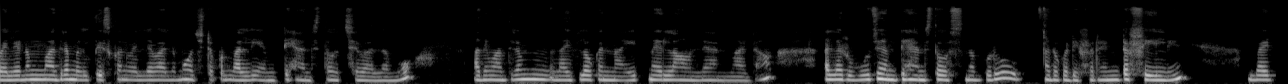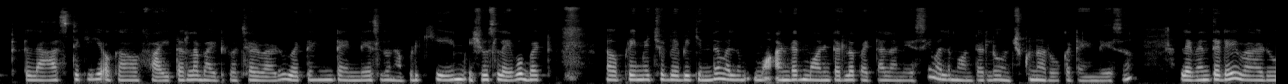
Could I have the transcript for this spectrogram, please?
వెళ్ళడం మాత్రం మిల్క్ తీసుకొని వెళ్ళే వాళ్ళము. వచ్చేటప్పుడు మళ్ళీ ఎంటీ హ్యాండ్స్తో వచ్చేవాళ్ళము అది మాత్రం లైఫ్లో ఒక నైట్ మేర్లా ఉండే అనమాట అలా రోజు ఎంటీ హ్యాండ్స్తో వస్తున్నప్పుడు అదొక డిఫరెంట్ ఫీలింగ్ బట్ లాస్ట్కి ఒక ఫైటర్లా బయటకు వచ్చాడు వాడు. విత్ ఇన్ టెన్ డేస్లో అప్పటికి ఏం ఇష్యూస్ లేవు. బట్ ప్రీమేచ్యూర్ బేబీ కింద వాళ్ళు అండర్ మానిటర్లో పెట్టాలనేసి వాళ్ళు మానిటర్లో ఉంచుకున్నారు ఒక టెన్ డేస్ లెవెన్త్ డే వాడు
